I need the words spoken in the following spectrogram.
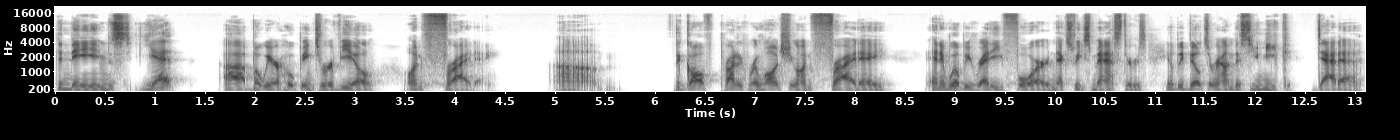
the names yet, uh, but we are hoping to reveal on Friday. Um, the golf product we're launching on Friday, and it will be ready for next week's Masters. It'll be built around this unique data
